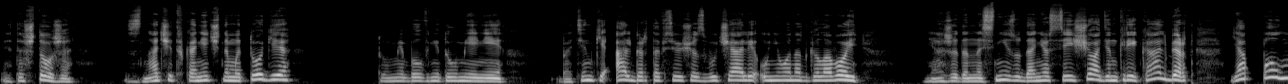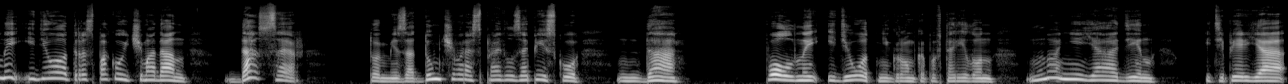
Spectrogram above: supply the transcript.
«Это что же? Значит, в конечном итоге...» Томми был в недоумении. Ботинки Альберта все еще звучали у него над головой — Неожиданно снизу донесся еще один крик. «Альберт, я полный идиот, распакуй чемодан!» «Да, сэр!» Томми задумчиво расправил записку. «Да, полный идиот», — негромко повторил он, — «но не я один. И теперь я,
